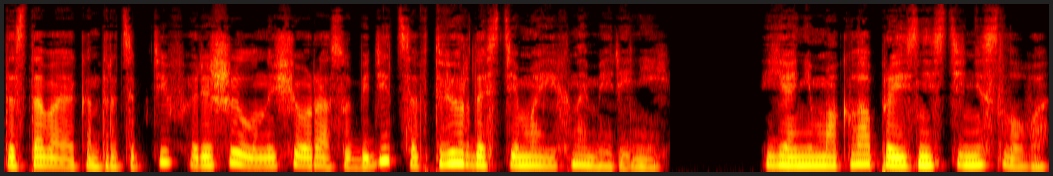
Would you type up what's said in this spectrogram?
Доставая контрацептив, решил он еще раз убедиться в твердости моих намерений. Я не могла произнести ни слова,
